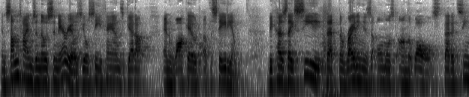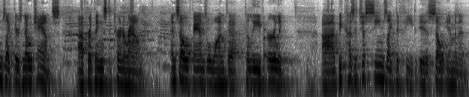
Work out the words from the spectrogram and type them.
And sometimes in those scenarios, you'll see fans get up and walk out of the stadium because they see that the writing is almost on the walls, that it seems like there's no chance uh, for things to turn around. And so fans will want to, to leave early uh, because it just seems like defeat is so imminent.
